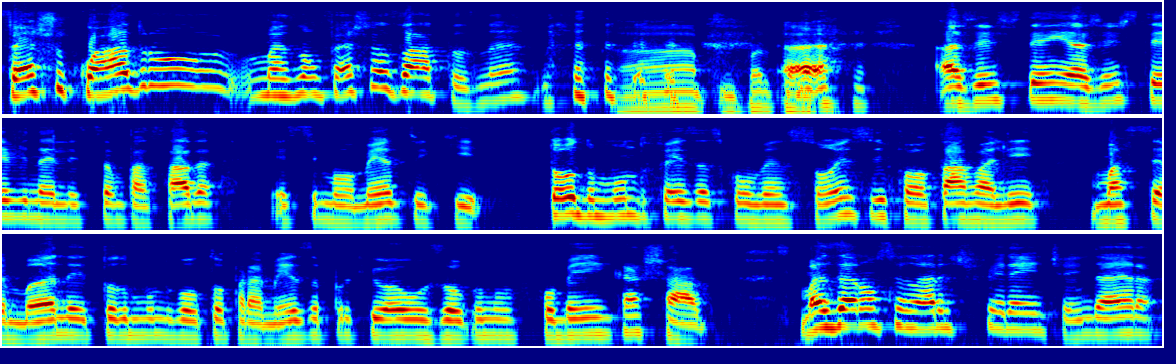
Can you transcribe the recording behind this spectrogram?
Fecha o quadro, mas não fecha as atas, né? Ah, importante. É, a gente tem, a gente teve na eleição passada esse momento em que todo mundo fez as convenções e faltava ali uma semana e todo mundo voltou para a mesa porque o jogo não ficou bem encaixado. Mas era um cenário diferente, ainda era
